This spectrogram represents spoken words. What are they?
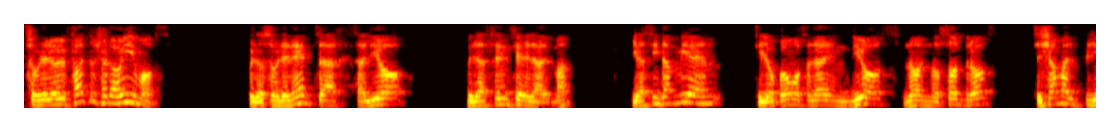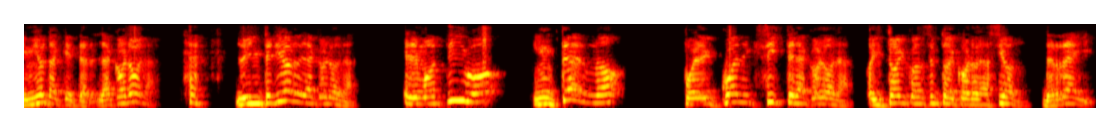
Sobre el olfato ya lo vimos, pero sobre Netzach salió de la esencia del alma. Y así también, si lo podemos hablar en Dios, no en nosotros, se llama el primiota keter, la corona, lo interior de la corona, el motivo interno por el cual existe la corona, y todo el concepto de coronación, de rey,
